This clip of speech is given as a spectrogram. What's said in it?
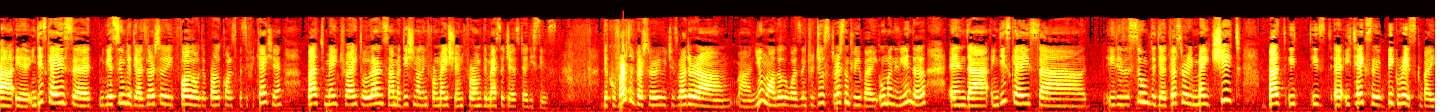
Uh, in this case, uh, we assume that the adversary followed the protocol specification, but may try to learn some additional information from the messages that he sees. The covert adversary, which is rather um, a new model, was introduced recently by Aumann and Lindell, and uh, in this case, uh, it is assumed that the adversary may cheat, but it, is, uh, it takes a big risk by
